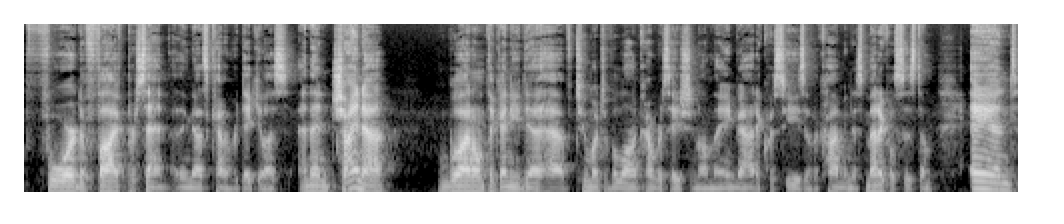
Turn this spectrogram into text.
four to five percent. I think that's kind of ridiculous. And then China, well, I don't think I need to have too much of a long conversation on the inadequacies of a communist medical system and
